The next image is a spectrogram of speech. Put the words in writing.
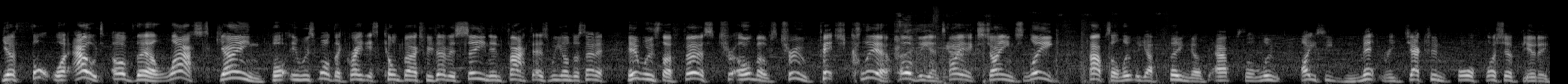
you thought were out of their last game, but it was one of the greatest comebacks we've ever seen. In fact, as we understand it, it was the first tr- almost true pitch clear of the entire Exchange League. Absolutely a thing of absolute icy mitt rejection for Flush of Beauty.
